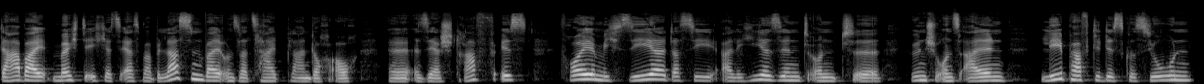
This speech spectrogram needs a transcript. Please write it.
dabei möchte ich jetzt erstmal belassen, weil unser Zeitplan doch auch äh, sehr straff ist. Freue mich sehr, dass Sie alle hier sind und äh, wünsche uns allen lebhafte Diskussionen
